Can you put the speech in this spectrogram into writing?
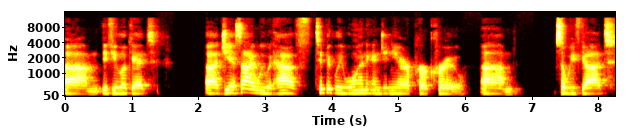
um, if you look at uh, GSI, we would have typically one engineer per crew. Um, so we've got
